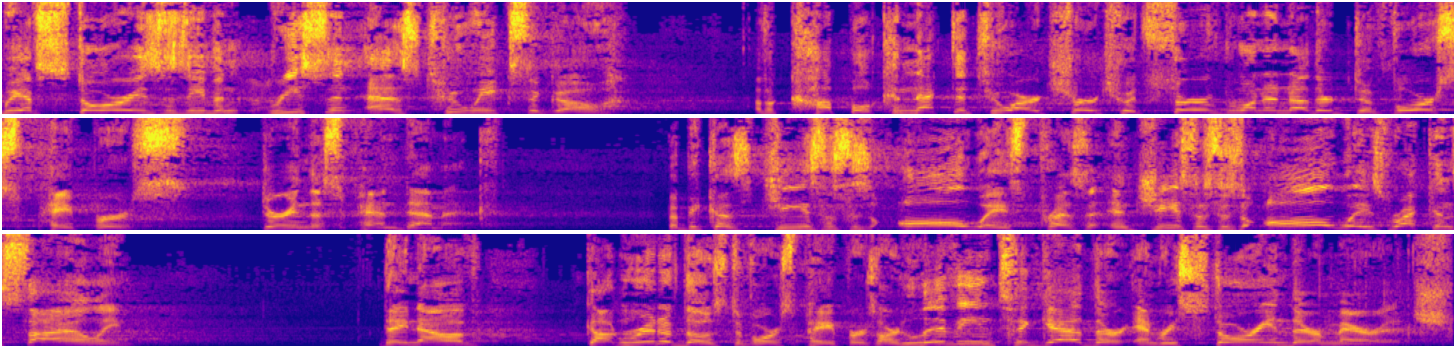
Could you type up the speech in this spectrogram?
We have stories as even recent as two weeks ago of a couple connected to our church who had served one another divorce papers during this pandemic. But because Jesus is always present and Jesus is always reconciling, they now have gotten rid of those divorce papers, are living together and restoring their marriage.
